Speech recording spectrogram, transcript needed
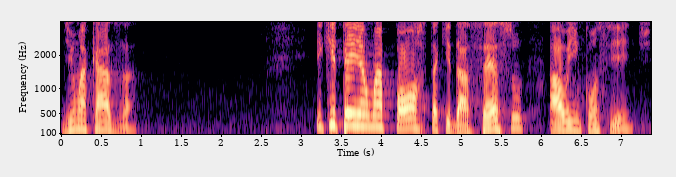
de uma casa. E que tenha uma porta que dá acesso ao inconsciente.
